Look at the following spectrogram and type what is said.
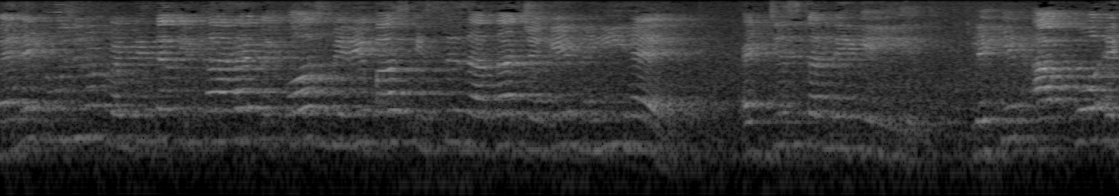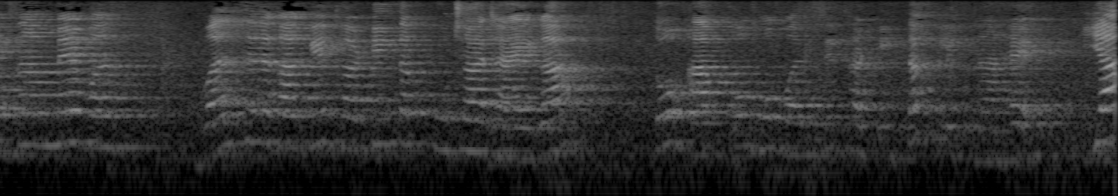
मैंने टू ज़ीरो ट्वेंटी तक लिखा है बिकॉज़ मेरे पास इससे ज़्यादा जगह नहीं है एडजस्ट करने के लिए लेकिन आपको एग्ज़ाम में वन के थर्टी तक पूछा जाएगा तो आपको वो वन से थर्टी तक लिखना है। या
